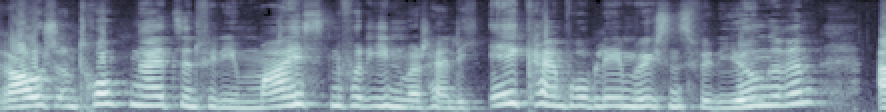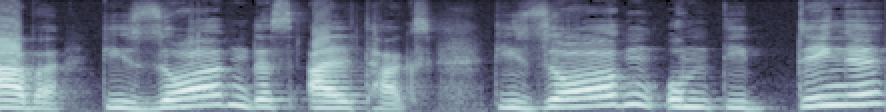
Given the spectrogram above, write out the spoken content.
Rausch und Trunkenheit sind für die meisten von Ihnen wahrscheinlich eh kein Problem, höchstens für die Jüngeren, aber die Sorgen des Alltags, die Sorgen um die Dinge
